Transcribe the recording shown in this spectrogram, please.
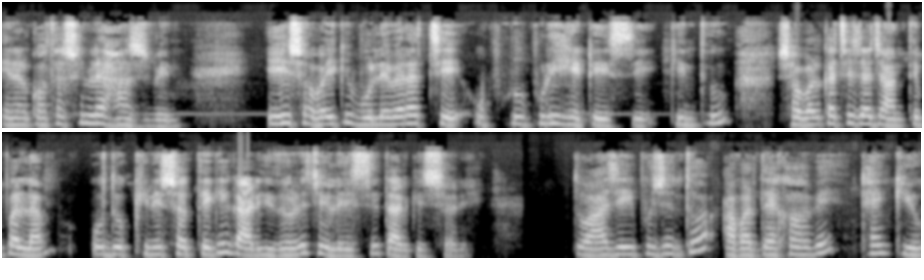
এনার কথা শুনলে হাসবেন। এ সবাইকে বলে বেড়াচ্ছে ও পুরোপুরি হেঁটে এসছে। কিন্তু সবার কাছে যা জানতে পারলাম, ও দক্ষিণেশ্বর থেকে গাড়ি ধরে চলে এসছে তারকেশ্বরে। তো আজ এই পর্যন্ত আবার দেখা হবে। থ্যাংক ইউ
